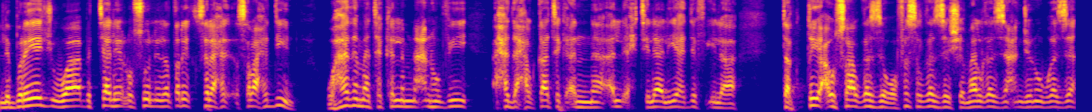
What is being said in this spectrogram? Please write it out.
البريج وبالتالي الوصول إلى طريق صلاح الدين وهذا ما تكلمنا عنه في أحد حلقاتك أن الاحتلال يهدف إلى تقطيع أوصال غزة وفصل غزة شمال غزة عن جنوب غزة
